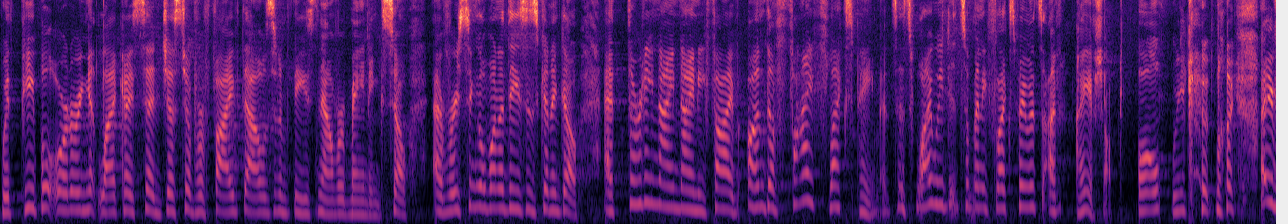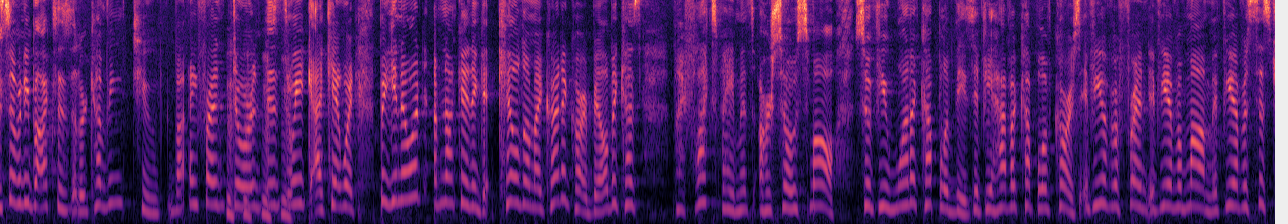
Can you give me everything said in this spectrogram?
With people ordering it, like I said, just over 5,000 of these now remaining. So every single one of these is gonna go at $39.95 on the five flex payments. It's why we did so many flex payments. I've, I have shopped all weekend long. I have so many boxes that are coming to my front door this week. I can't wait. But you know what? I'm not gonna get killed on my credit card bill because my flex payments are so small. So if you want a couple of these, if you have a couple of cars, if you have a friend, if you have a mom, if you have a sister,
